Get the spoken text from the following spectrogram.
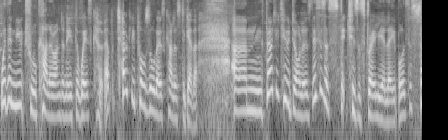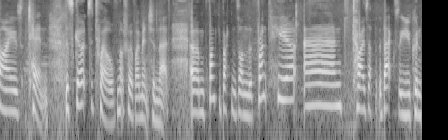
with a neutral colour underneath the waistcoat. It totally pulls all those colours together. Um, $32. This is a Stitches Australia label. It's a size 10. The skirts are 12. Not sure if I mentioned that. Um, funky buttons on the front here and ties up at the back so you can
